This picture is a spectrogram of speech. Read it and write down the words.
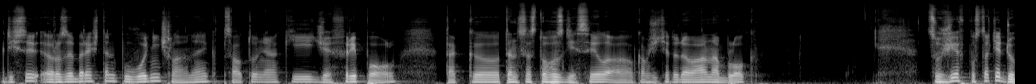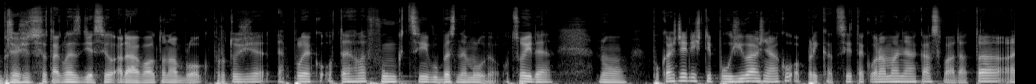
když si rozebereš ten původní článek, psal to nějaký Jeffrey Paul, tak eh, ten se z toho zděsil a okamžitě to dával na blog. Což je v podstatě dobře, že se takhle zděsil a dával to na blog, protože Apple jako o téhle funkci vůbec nemluvil. O co jde? No, pokaždé, když ty používáš nějakou aplikaci, tak ona má nějaká svá data a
